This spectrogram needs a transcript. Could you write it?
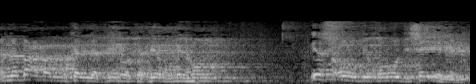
أن بعض المكلفين وكثير منهم يشعر بخروج شيء منه.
